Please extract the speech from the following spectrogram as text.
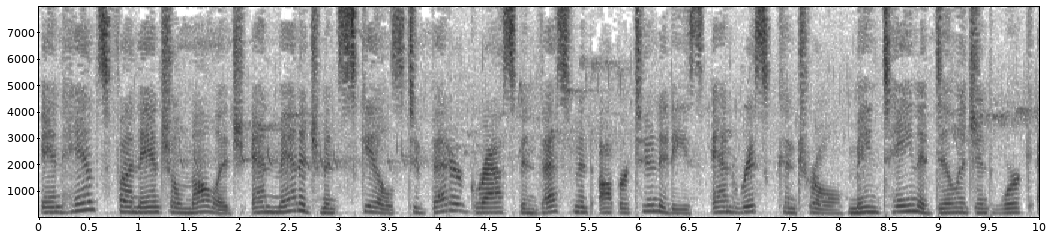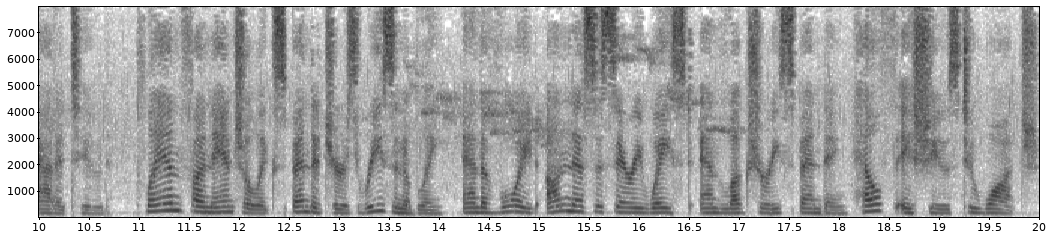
Enhance financial knowledge and management skills to better grasp investment opportunities and risk control. Maintain a diligent work attitude. Plan financial expenditures reasonably and avoid unnecessary waste and luxury spending. Health issues to watch.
